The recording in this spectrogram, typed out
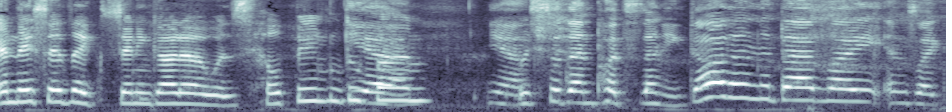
And they said like Zenigata was helping Lupin. yeah, Which- so then puts Zenigata in a bad light, and it's like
